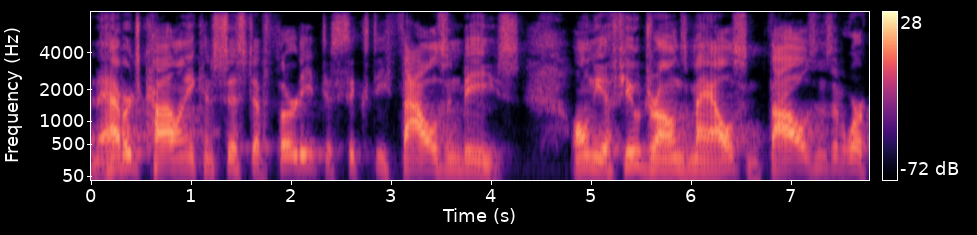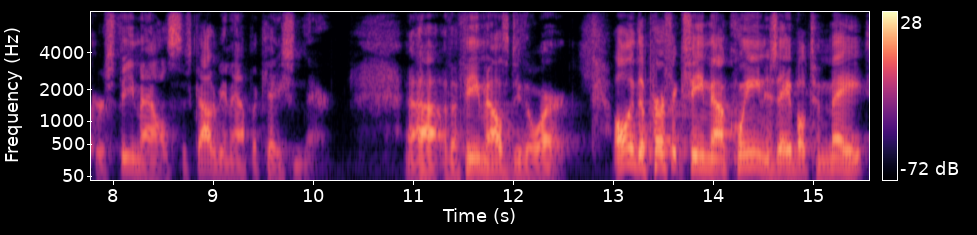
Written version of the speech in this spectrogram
An average colony consists of 30 to 60,000 bees. Only a few drones, males, and thousands of workers, females. There's got to be an application there. Uh, the females do the work. Only the perfect female queen is able to mate.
